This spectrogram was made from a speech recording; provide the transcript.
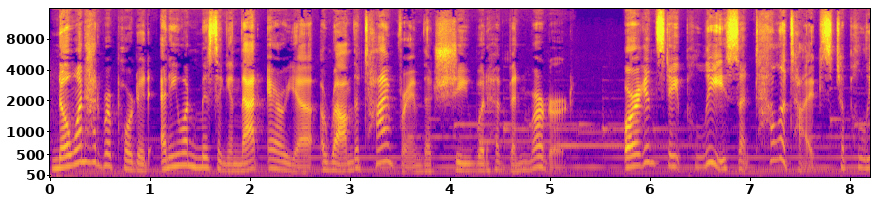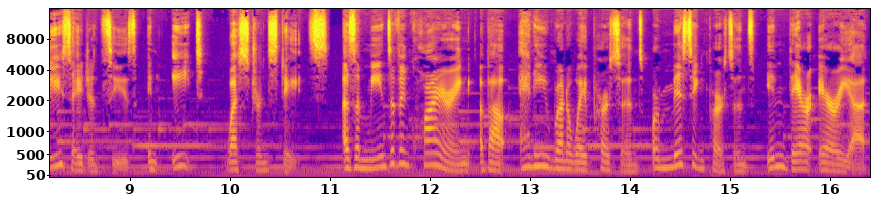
No one had reported anyone missing in that area around the time frame that she would have been murdered. Oregon State Police sent teletypes to police agencies in eight western states as a means of inquiring about any runaway persons or missing persons in their area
